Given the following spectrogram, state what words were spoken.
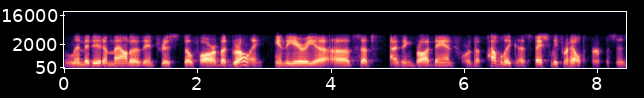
limited amount of interest so far, but growing in the area of broadband for the public, especially for health purposes.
